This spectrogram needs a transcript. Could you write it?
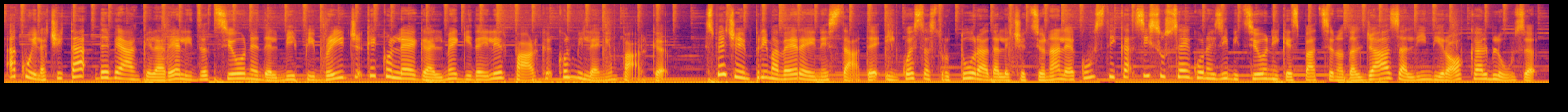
a cui la città deve anche la realizzazione del BP Bridge che collega il Maggie Dale Park col Millennium Park. Specie in primavera e in estate, in questa struttura dall'eccezionale acustica si susseguono esibizioni che spaziano dal jazz all'indie rock al blues.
